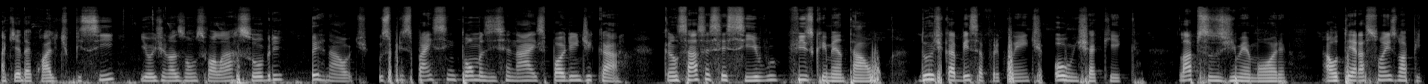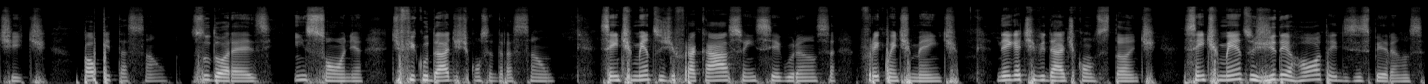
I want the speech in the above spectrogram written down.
aqui é da Quality Psi e hoje nós vamos falar sobre burnout. Os principais sintomas e sinais podem indicar cansaço excessivo, físico e mental, dor de cabeça frequente ou enxaqueca, lapsos de memória, alterações no apetite, palpitação, sudorese, insônia, dificuldade de concentração, sentimentos de fracasso e insegurança frequentemente, negatividade constante, sentimentos de derrota e desesperança,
